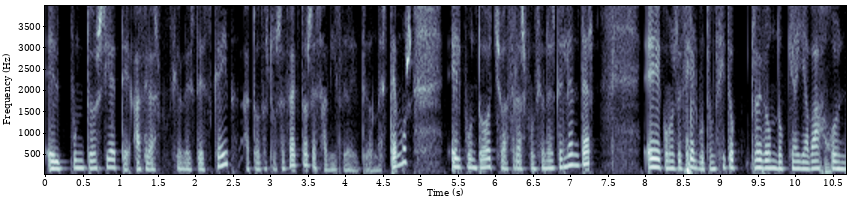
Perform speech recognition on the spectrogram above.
el punto 7 hace las funciones de escape a todos los efectos, de salir de, donde estemos. El punto 8 hace las funciones del enter. Eh, como os decía, el botoncito redondo que hay abajo en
